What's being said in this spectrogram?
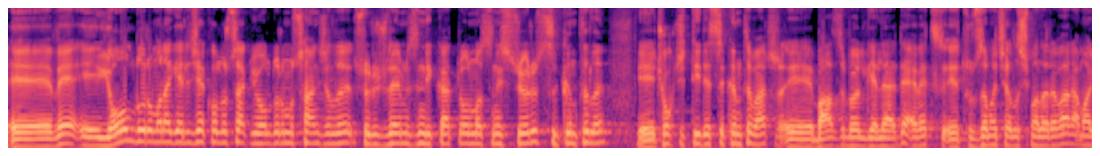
Ee, ve e, yol durumuna gelecek olursak yol durumu sancılı. Sürücülerimizin dikkatli olmasını istiyoruz. Sıkıntılı. Ee, çok ciddi de sıkıntı var. Ee, bazı bölgelerde evet e, tuzlama çalışmaları var ama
